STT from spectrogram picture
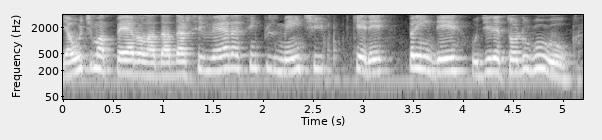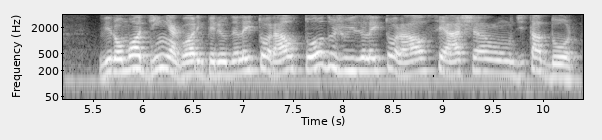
E a última pérola da Darcy Vera é simplesmente querer prender o diretor do Google. Virou modinha agora em período eleitoral, todo juiz eleitoral se acha um ditador.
